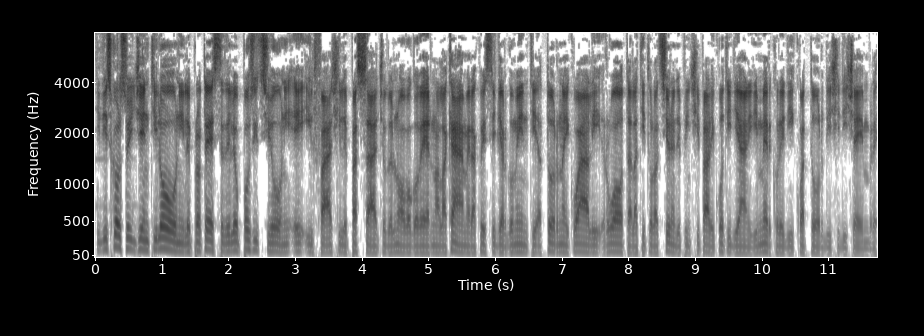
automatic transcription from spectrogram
Il discorso di Gentiloni, le proteste delle opposizioni e il facile passaggio del nuovo governo alla Camera, questi gli argomenti attorno ai quali ruota la titolazione dei principali quotidiani di mercoledì 14 dicembre.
